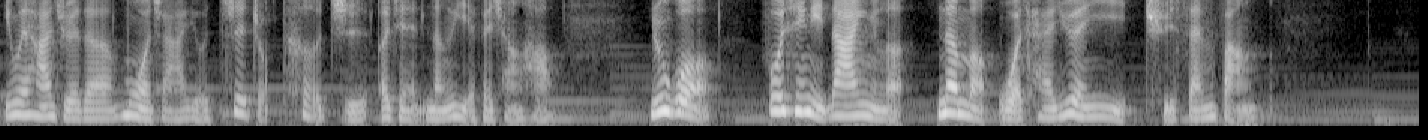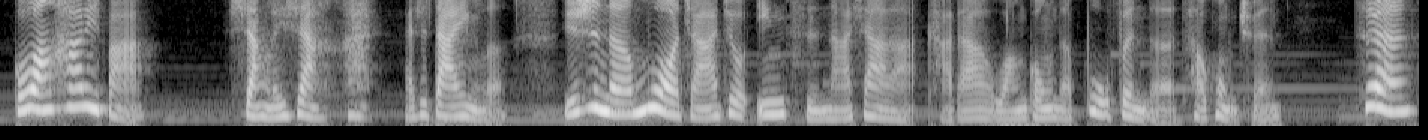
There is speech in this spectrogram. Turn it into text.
因为他觉得莫扎有这种特质，而且能力也非常好。如果父亲你答应了，那么我才愿意娶三房。国王哈利法想了一下，唉。还是答应了，于是呢，莫扎就因此拿下了卡达尔王宫的部分的操控权。虽然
